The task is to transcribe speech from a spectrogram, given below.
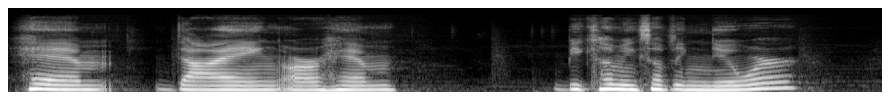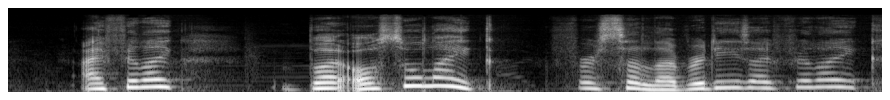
him dying or him becoming something newer. I feel like but also like for celebrities, I feel like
